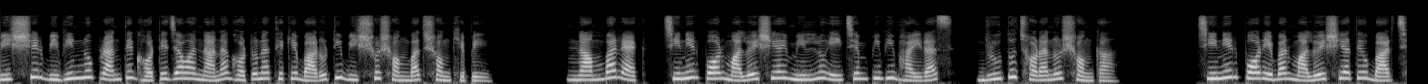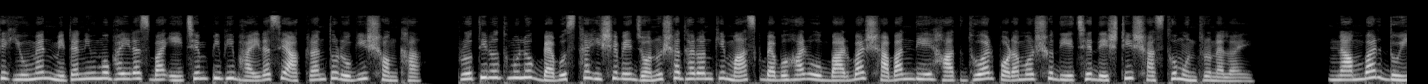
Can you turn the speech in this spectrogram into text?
বিশ্বের বিভিন্ন প্রান্তে ঘটে যাওয়া নানা ঘটনা থেকে বারোটি বিশ্ব সংবাদ সংক্ষেপে। নাম্বার এক, চীনের পর মালয়েশিয়ায় মিলল এইচএমপিভি ভাইরাস, দ্রুত ছড়ানোর শঙ্কা। চীনের পর এবার মালয়েশিয়াতেও বাড়ছে হিউম্যান মেটানিউমোভাইরাস বা এইচএমপিভি ভাইরাসে আক্রান্ত রোগীর সংখ্যা। প্রতিরোধমূলক ব্যবস্থা হিসেবে জনসাধারণকে মাস্ক ব্যবহার ও বারবার সাবান দিয়ে হাত ধোয়ার পরামর্শ দিয়েছে দেশটির স্বাস্থ্য মন্ত্রণালয়। নাম্বার দুই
